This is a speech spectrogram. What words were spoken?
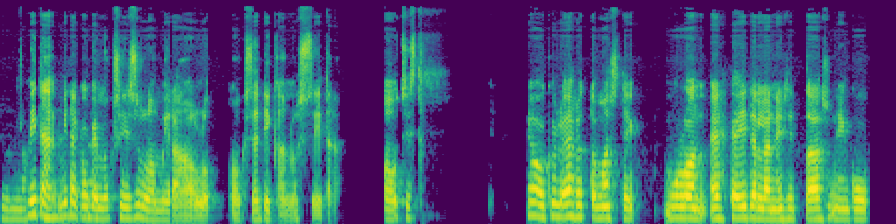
Kyllä. Mitä, mitä kokemuksia sulla on Mira ollut? Onko se digannut siitä outsista? Joo, kyllä ehdottomasti. Mulla on ehkä itselläni sitten taas niin kuin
